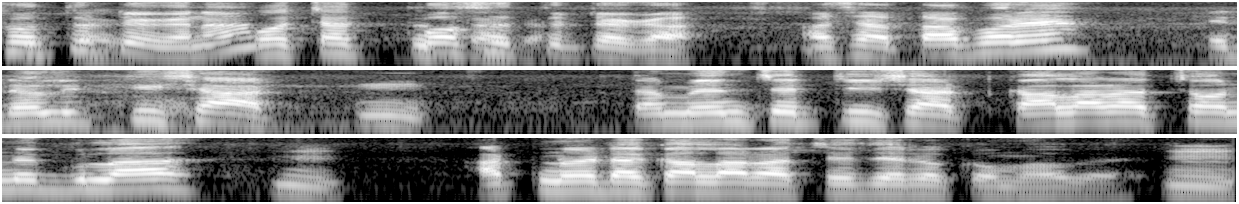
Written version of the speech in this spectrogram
সত্তর টাকা। না? পঁচাত্তর টাকা। পঁচাত্তর টাকা। আচ্ছা তারপরে? এটা হলো টি শার্ট হুম। এটা মেনচের টি শার্ট কালার আছে অনেকগুলা। হুম। আট নয়টা কালার আছে যেরকম হবে। হুম।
